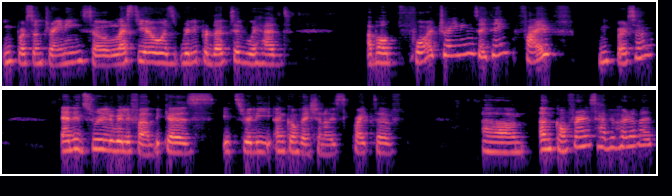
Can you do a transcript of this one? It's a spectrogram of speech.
in-person training. So last year was really productive. We had about four trainings, I think, five in person, and it's really really fun because it's really unconventional. It's quite a um, unconference. Have you heard of it?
